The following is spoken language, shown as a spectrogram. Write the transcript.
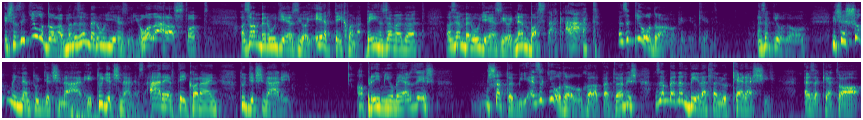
És ez egy jó dolog, mert az ember úgy érzi, hogy jól választott, az ember úgy érzi, hogy érték van a pénze mögött, az ember úgy érzi, hogy nem baszták át. Ezek jó dolgok egyébként. Ezek jó dolgok. És ez sok mindent tudja csinálni. Tudja csinálni az árértékarány, tudja csinálni a prémium érzés, stb. Ezek jó dolgok alapvetően, és az ember nem véletlenül keresi ezeket a,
